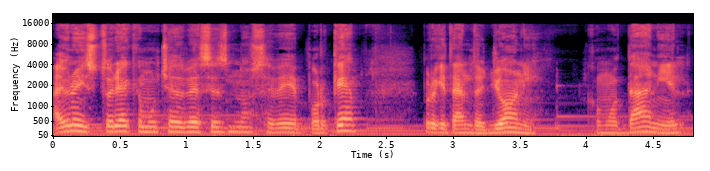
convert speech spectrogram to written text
Hay una historia que muchas veces no se ve. ¿Por qué? Porque tanto Johnny como Daniel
